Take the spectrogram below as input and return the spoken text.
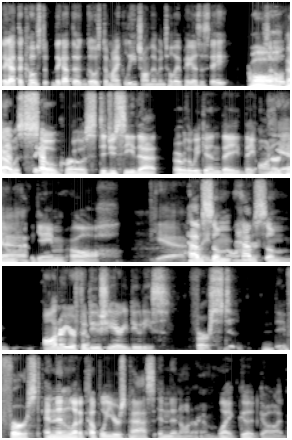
They got the coast they got the ghost of Mike Leach on them until they pay us a state. Oh, So that got- was they got- so gross. Did you see that over the weekend? They they honored him Yeah. at the game. Oh, Yeah. have some have some honor your fiduciary duties first. first, and then let a couple years pass, and then honor him. Like, good God,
